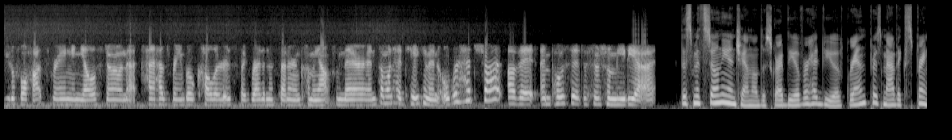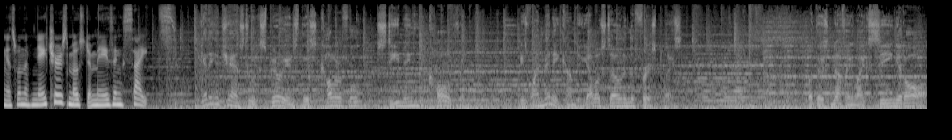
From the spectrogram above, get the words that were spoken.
beautiful hot spring in Yellowstone that kind of has rainbow colors, like red in the center and coming out from there. And someone had taken an overhead shot of it and posted it to social media. The Smithsonian Channel described the overhead view of Grand Prismatic Spring as one of nature's most amazing sights. Getting a chance to experience this colorful, steaming cauldron is why many come to Yellowstone in the first place. But there's nothing like seeing it all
